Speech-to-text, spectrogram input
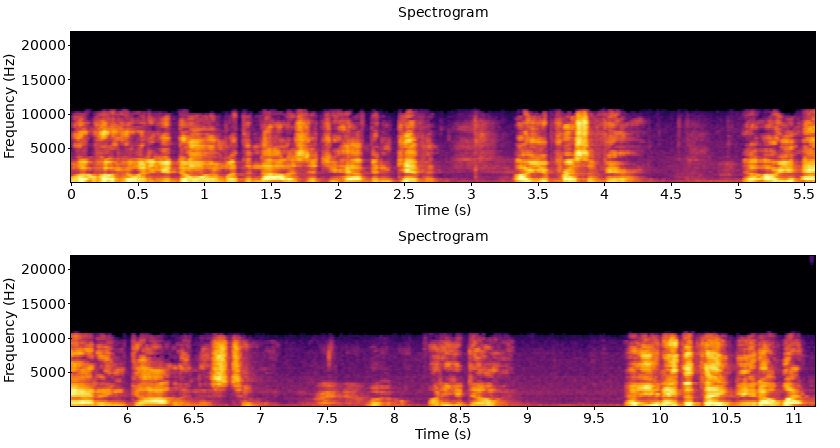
What, what, what are you doing with the knowledge that you have been given? Are you persevering? Are you adding godliness to it? Right now. What, are you doing? You need to think, you know, what,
